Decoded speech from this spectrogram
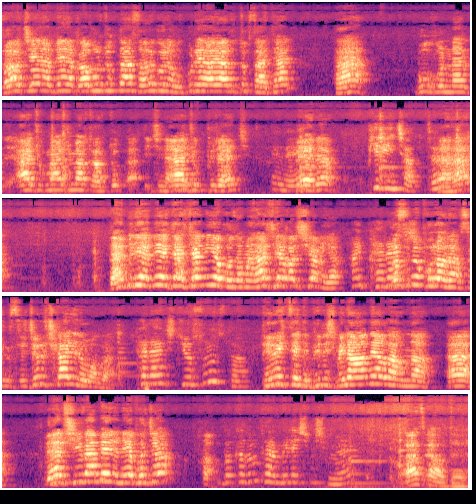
Salçayla beni kavurduktan sonra görüyorsunuz. Buraya ayarladık zaten. Ha. Bulgurla acık mercimek kattık. İçine acık pirinç. evet, Böyle. pirinç attı. Ha. Ben biliyorum niye derken niye yap o zaman her şeye karışıyorum ya. Hay perenç, Nasıl bir programsınız siz? Canım çıkardım valla. perenç diyorsunuz da. Pirinç dedi pirinç beni anlayalım lan. Ha. Ver şiven beni ne yapacağım? Ha. Bakalım pembeleşmiş mi? Az kaldı.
